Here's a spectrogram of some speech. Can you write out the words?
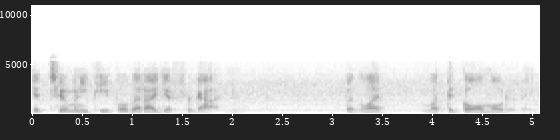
Get too many people that I get forgotten. But let let the goal motivate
